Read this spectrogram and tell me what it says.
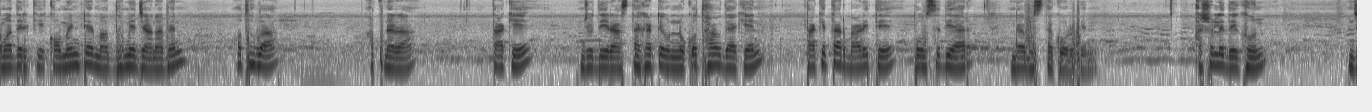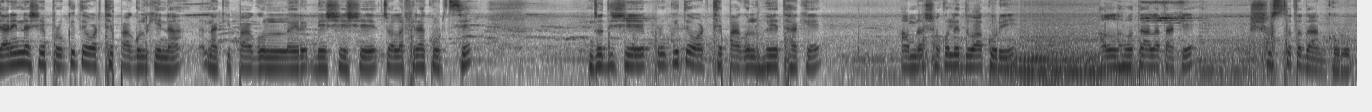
আমাদেরকে কমেন্টের মাধ্যমে জানাবেন অথবা আপনারা তাকে যদি রাস্তাঘাটে অন্য কোথাও দেখেন, তাকে তার বাড়িতে পৌঁছে দেওয়ার ব্যবস্থা করবেন। আসলে দেখুন, জানি না সে প্রকৃত অর্থে পাগল কি না, নাকি পাগলের বেশে সে চলাফেরা করছে। যদি সে প্রকৃত অর্থে পাগল হয়ে থাকে, আমরা সকলে দোয়া করি, আল্লাহ তাআলা তাকে সুস্থতা দান করুক।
